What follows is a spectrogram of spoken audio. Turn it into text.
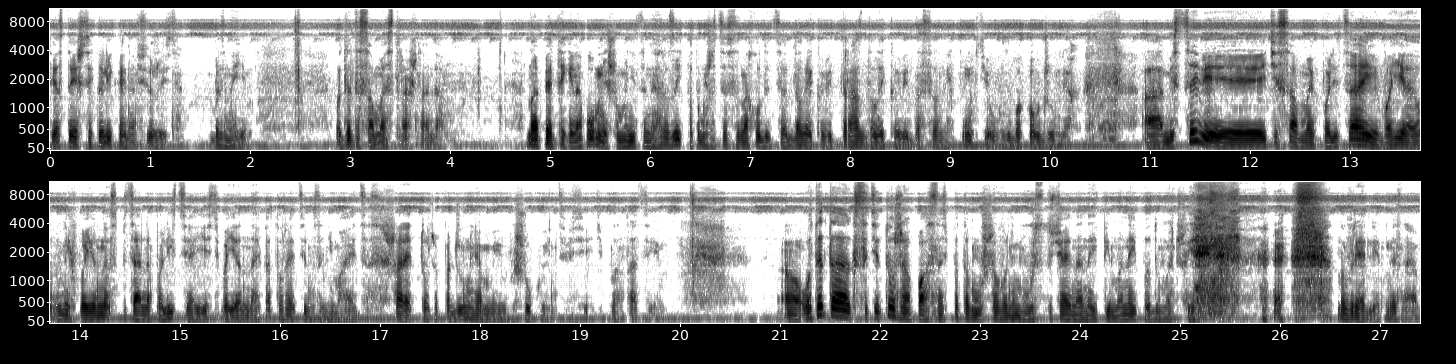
Ти остаєшся калікою на всю жизнь, без ноги. Вот это самое страшное, да. Но опять-таки напомню, що мені це не грозить, тому що це все знаходиться далеко від трас, далеко від населених пунктів, глибоко в джунглях. А місцеві ті самі поліцаї, у них воєнна спеціальна поліція є воєнна, яка цим займається. Шарять теж по джунглям і вишукують всі ці плантації. Вот это, кстати, тоже опасность, потому что вони можуть случайно найти мене і подумати, що я. ну, вряд ли, не знаю.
